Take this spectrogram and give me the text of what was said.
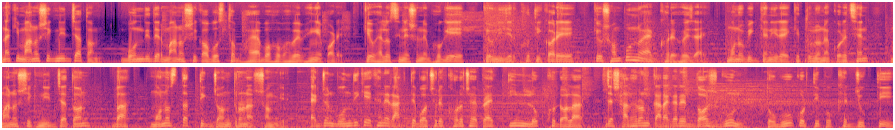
নাকি মানসিক নির্যাতন? বন্দীদের মানসিক অবস্থা ভয়াবহভাবে ভেঙে পড়ে। কেউ হ্যালোসিনেশনে ভোগে, কেউ নিজের ক্ষতি করে, কেউ সম্পূর্ণ একঘরে হয়ে যায়। মনোবিজ্ঞানীরা একে তুলনা করেছেন মানসিক নির্যাতন বা মনস্তাত্ত্বিক যন্ত্রণার সঙ্গে। একজন বন্দীকে এখানে রাখতে বছরে খরচ হয় প্রায় তিন লক্ষ ডলার, যা সাধারণ কারাগারের দশ গুণ। তবুও কর্তৃপক্ষের যুক্তি,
